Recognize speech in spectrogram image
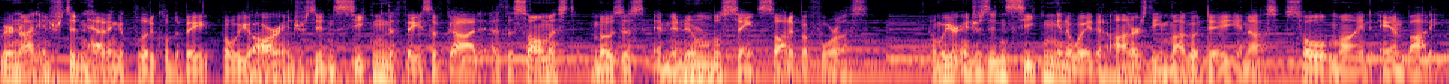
We are not interested in having a political debate, but we are interested in seeking the face of God as the psalmist, Moses, and innumerable saints sought it before us. And we are interested in seeking in a way that honors the imago Dei in us, soul, mind, and body.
